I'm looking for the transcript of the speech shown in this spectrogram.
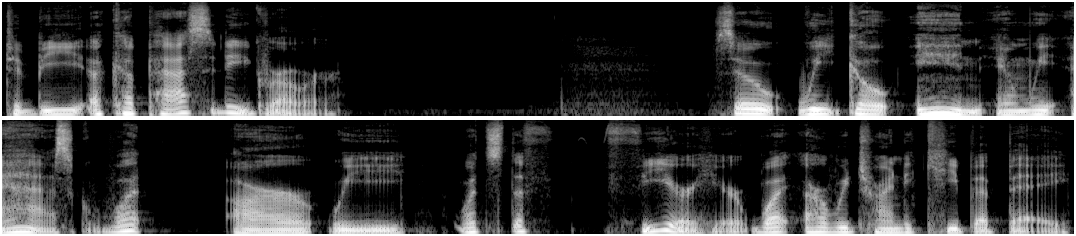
to be a capacity grower. So, we go in and we ask, what are we, what's the fear here? What are we trying to keep at bay?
